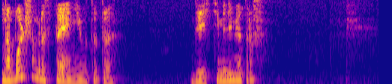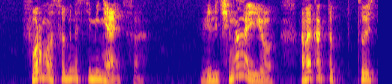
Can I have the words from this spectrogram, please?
на большем расстоянии, вот это 200 мм, форма особенности меняется. Величина ее она как-то, то есть,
